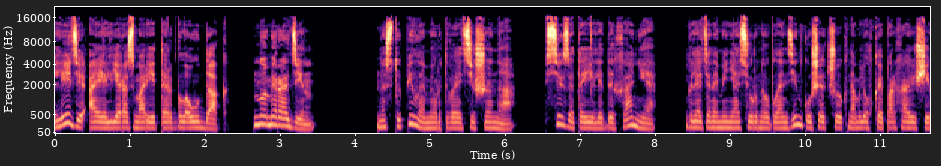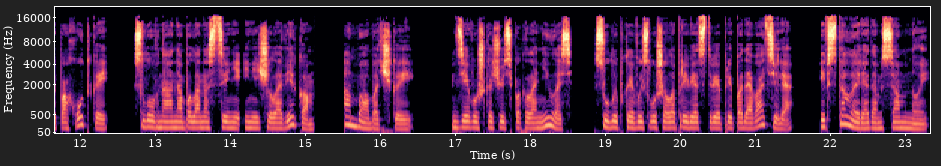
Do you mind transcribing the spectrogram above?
Леди Аэлья Розмари Терглаудак, номер один. Наступила мертвая тишина. Все затаили дыхание, глядя на миниатюрную блондинку, шедшую к нам легкой порхающей походкой, словно она была на сцене и не человеком, а бабочкой. Девушка чуть поклонилась, с улыбкой выслушала приветствие преподавателя и встала рядом со мной.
